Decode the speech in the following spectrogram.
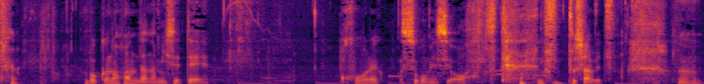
僕の本棚見せて、これすごいんですよ。つって ずっと喋ってた。うん。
